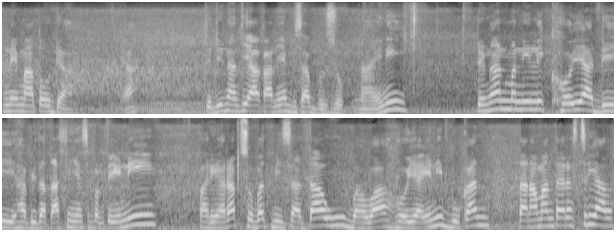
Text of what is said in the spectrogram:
nematoda ya jadi nanti akarnya bisa busuk. Nah ini dengan menilik Hoya di habitat aslinya seperti ini, Pari harap sobat bisa tahu bahwa Hoya ini bukan tanaman terestrial,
